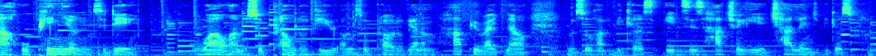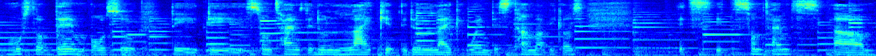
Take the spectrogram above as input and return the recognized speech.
a opinion today. Wow, I'm so proud of you. I'm so proud of you, and I'm happy right now. I'm so happy because it is actually a challenge. Because most of them also they they sometimes they don't like it. They don't like when they stammer because it's it's sometimes um,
